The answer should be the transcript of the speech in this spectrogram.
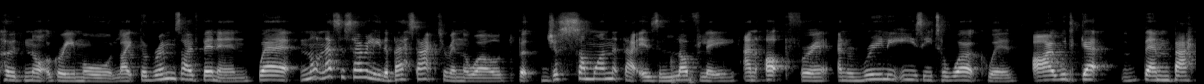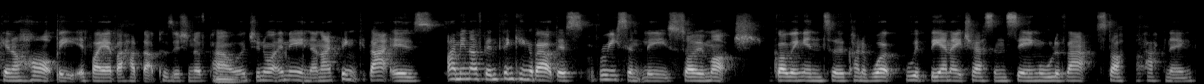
could not agree more. Like the rooms I've been in where not necessarily the best actor in the world, but just someone that is mm-hmm. lovely and up for it and really easy to work with, I would get them back in a heartbeat if I ever had that position of power. Mm. Do you know what I mean? And I think that is, I mean, I've been thinking about this recently so much going into kind of work with the NHS and seeing all of that stuff happening.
